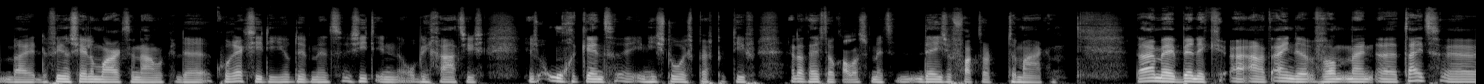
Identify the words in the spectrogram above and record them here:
bij de financiële markten, namelijk de correctie die je op dit moment ziet in obligaties, is ongekend uh, in historisch perspectief. En dat heeft ook alles met deze factor te maken. Daarmee ben ik uh, aan het einde van mijn uh, tijd. Uh,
